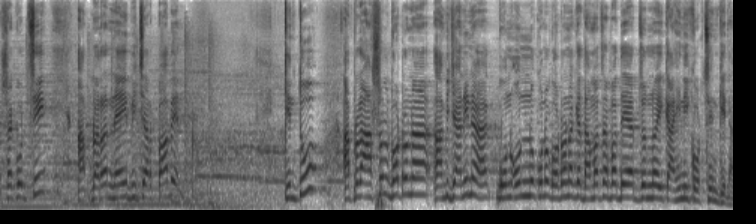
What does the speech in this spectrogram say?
আশা করছি আপনারা ন্যায় বিচার পাবেন। কিন্তু আপনারা আসল ঘটনা, আমি জানি না কোন অন্য কোনো ঘটনাকে ধামাচাপা দেওয়ার জন্য এই কাহিনী করছেন কিনা।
